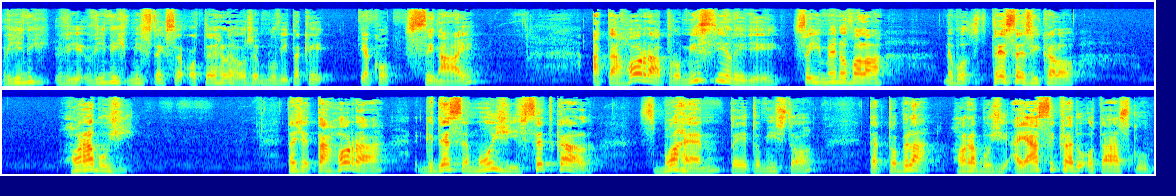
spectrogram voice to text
v jiných, v, v jiných místech se o téhle hoře mluví taky jako Sinai. A ta hora pro místní lidi se jmenovala, nebo té se říkalo Hora Boží. Takže ta hora, kde se Mojžíš setkal s Bohem, to je to místo, tak to byla hora Boží. A já si kladu otázku,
